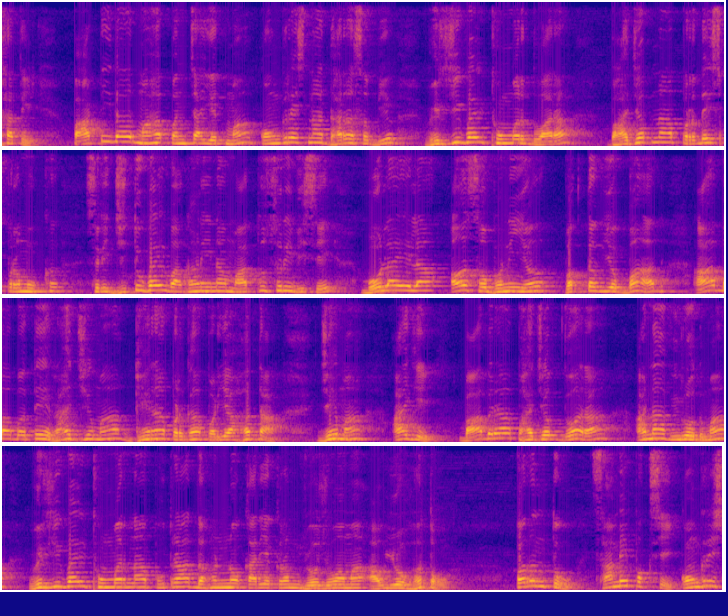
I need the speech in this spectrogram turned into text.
ખાતે પાટીદાર મહાપંચાયતમાં કોંગ્રેસના ધારાસભ્ય વીરજીભાઈ ઠુમર દ્વારા ભાજપના પ્રદેશ પ્રમુખ શ્રી જીતુભાઈ વાઘાણીના માતુશ્રી વિશે બોલાયેલા અશોભનીય વક્તવ્ય બાદ આ બાબતે રાજ્યમાં ઘેરા પડઘા પડ્યા હતા. જેમાં આજે બાબરા ભાજપ દ્વારા આના વિરોધમાં વિરજીભાઈ ઠુમ્મરના પુતળા દહનનો કાર્યક્રમ યોજવામાં આવ્યો હતો. પરંતુ સામે પક્ષે કોંગ્રેસ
